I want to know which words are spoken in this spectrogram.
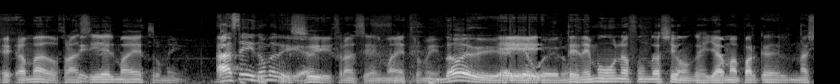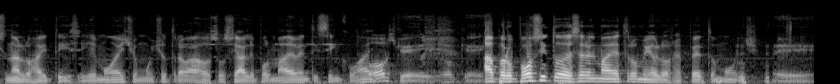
Eh, amado, Francis es el maestro mío. Ah, sí, no me digas. Sí, Francis el maestro mío. No me digas, qué eh, bueno. Tenemos una fundación que se llama Parque Nacional Los Haitíes y hemos hecho muchos trabajos sociales por más de 25 años. Ok, ok. A propósito de ser el maestro mío, lo respeto mucho. Eh,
